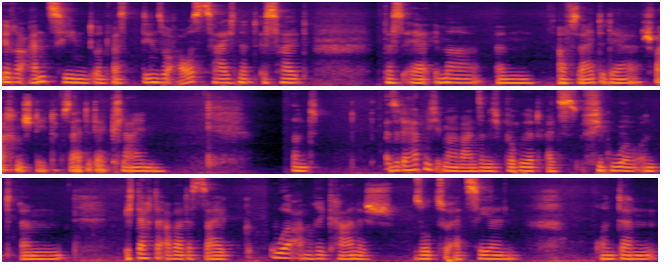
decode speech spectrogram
irre anziehend und was den so auszeichnet, ist halt, dass er immer ähm, auf Seite der Schwachen steht, auf Seite der Kleinen. Und also der hat mich immer wahnsinnig berührt als Figur und ähm, ich dachte aber, das sei uramerikanisch so zu erzählen. Und dann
